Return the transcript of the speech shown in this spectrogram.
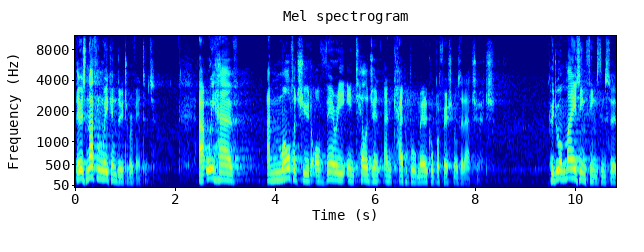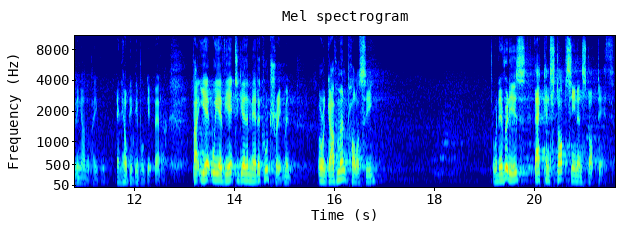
There is nothing we can do to prevent it. Uh, we have a multitude of very intelligent and capable medical professionals at our church who do amazing things in serving other people and helping people get better. But yet, we have yet to get a medical treatment or a government policy, whatever it is, that can stop sin and stop death.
